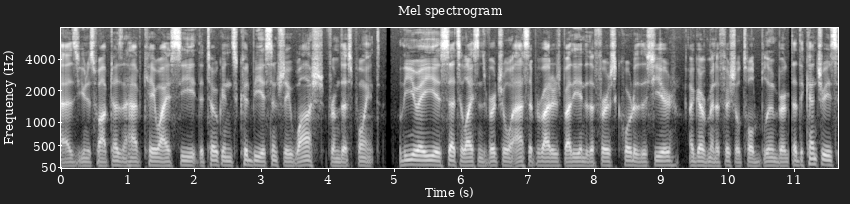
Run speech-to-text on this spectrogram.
As Uniswap doesn't have KYC, the tokens could be essentially washed from this point. The UAE is set to license virtual asset providers by the end of the first quarter this year. A government official told Bloomberg that the country's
